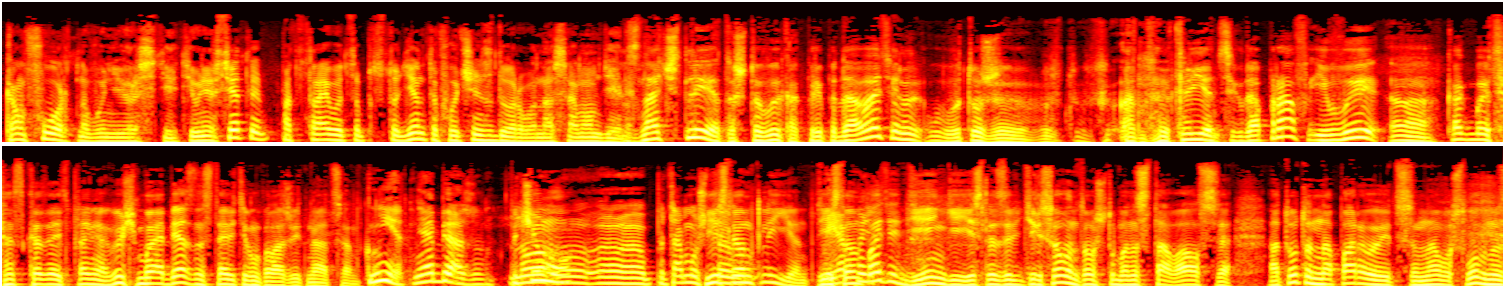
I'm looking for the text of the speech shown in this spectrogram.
комфортно в университете. университеты подстраиваются под студентов очень здорово на самом деле. Значит ли это, что вы как преподаватель, вы тоже клиент всегда прав, и вы, а, как бы это сказать, в общем, вы обязаны ставить ему положительную оценку? Нет, не обязан. Почему? Но, э, потому что... Если он клиент, если Я он пон- платит деньги, если заинтересован в том, чтобы он оставался, а тут он напарывается на условно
